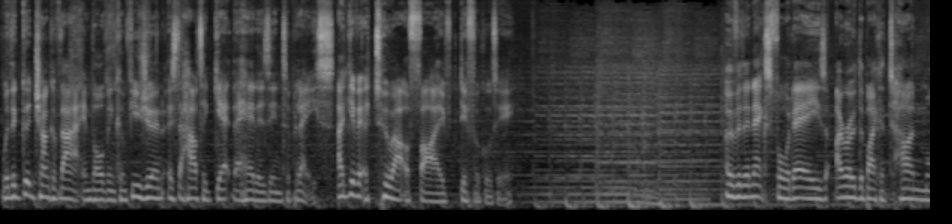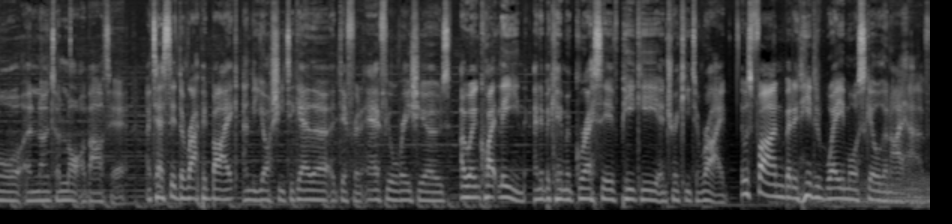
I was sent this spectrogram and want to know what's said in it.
with a good chunk of that involving confusion as to how to get the headers into place. I'd give it a 2 out of 5 difficulty. Over the next four days, I rode the bike a ton more and learnt a lot about it. I tested the Rapid bike and the Yoshi together at different air fuel ratios. I went quite lean and it became aggressive, peaky, and tricky to ride. It was fun, but it needed way more skill than I have.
